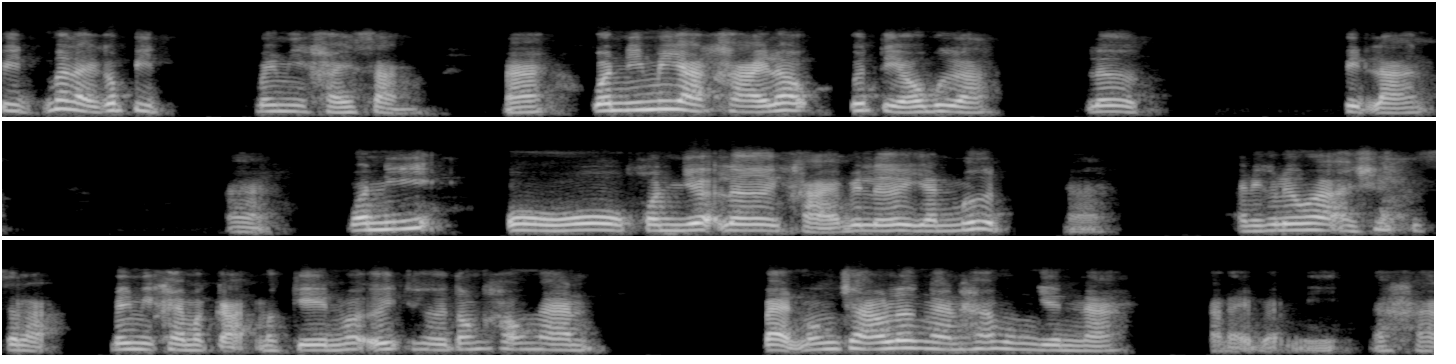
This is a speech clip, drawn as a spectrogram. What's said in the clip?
ปิดเมื่อไหร่ก็ปิด ไม่มีใครสั่งนะวันนี้ไม่อยากขายแล้วก๋วยเตี๋ยวเบื่อเลิก ปิดร้านอ่าวันนี้ โอ้คนเยอะเลยขายไปเลย ยันมืด นะอันนี้เขาเรียกว่าอาชีพอิสระ ไม่มีใครมากะมาเกณฑ์ว่า เอ้ยเธอต้องเข้างานแปดโมงเช้าเลิกงานห้าโมงเย็นนะ อะไรแบบนี้นะคะ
